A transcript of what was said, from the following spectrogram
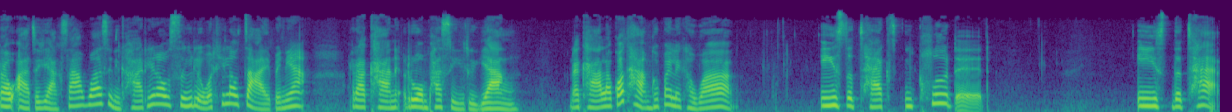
เราอาจจะอยากทราบว่าสินค้าที่เราซื้อหรือว่าที่เราจ่ายไปเนี่ยราคาเนี่ยรวมภาษีหรือยังนะคะ เราก็ถามเข้าไปเลยค่ะว่า is the tax included is the tax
